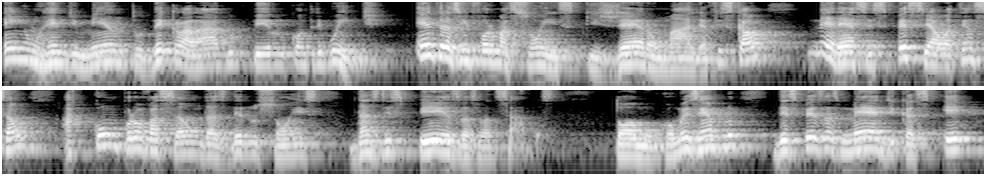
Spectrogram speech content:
em um rendimento declarado pelo contribuinte. Entre as informações que geram malha fiscal, merece especial atenção a comprovação das deduções das despesas lançadas. Tomo como exemplo despesas médicas e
